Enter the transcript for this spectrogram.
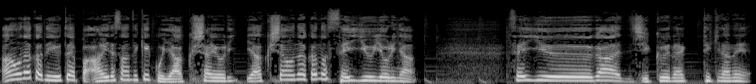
あの中で言うとやっぱ相田さんって結構役者寄り、役者の中の声優寄りな、声優が軸的なね、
